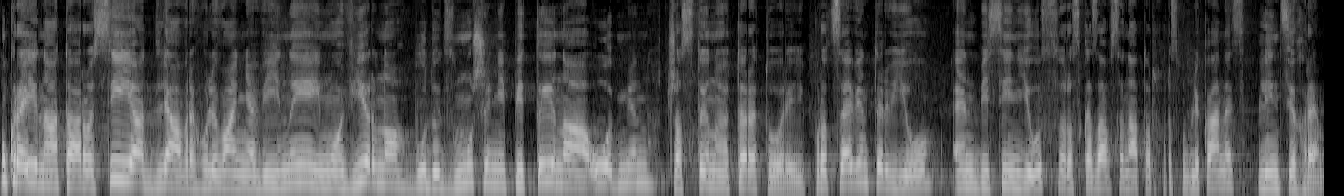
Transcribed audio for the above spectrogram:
Україна та Росія для врегулювання війни ймовірно будуть змушені піти на обмін частиною територій. Про це в інтерв'ю NBC News розказав сенатор республіканець Лінці Грем.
